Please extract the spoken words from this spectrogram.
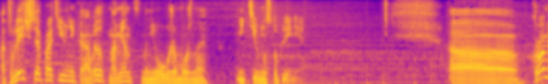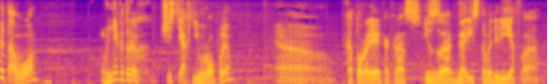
отвлечься противника, а в этот момент на него уже можно идти в наступление. Кроме того, в некоторых частях Европы, э, которые как раз из-за гористого рельефа э,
